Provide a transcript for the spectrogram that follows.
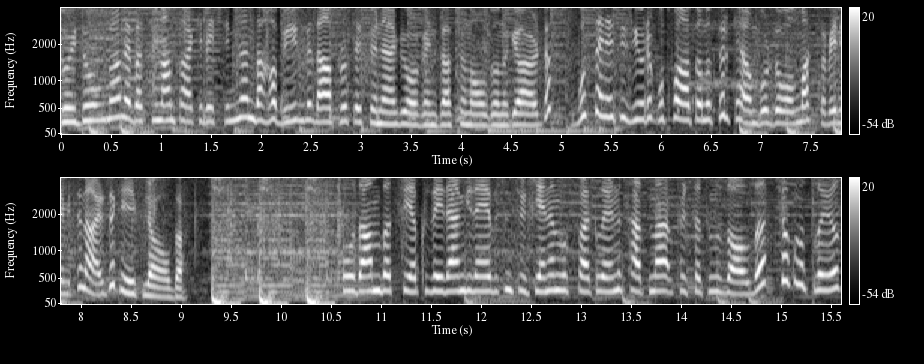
duyduğumdan ve basından takip ettiğimden daha büyük ve daha profesyonel bir organizasyon olduğunu gördüm. Bu sene siz Yörük Mutfağı tanıtırken burada olmak da benim için ayrıca keyifli oldu. Doğudan batıya, kuzeyden güneye bütün Türkiye'nin mutfaklarını tatma fırsatımız oldu. Çok mutluyuz.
